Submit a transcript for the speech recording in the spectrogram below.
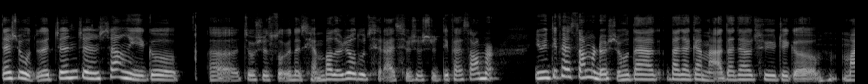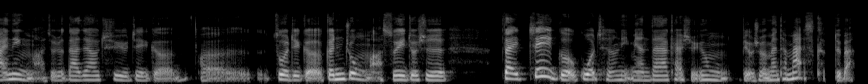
但是我觉得真正上一个呃，就是所谓的钱包的热度起来，其实是 DeFi Summer，因为 DeFi Summer 的时候，大家大家干嘛？大家要去这个 mining 嘛，就是大家要去这个呃做这个耕种嘛，所以就是在这个过程里面，大家开始用，比如说 MetaMask，对吧？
